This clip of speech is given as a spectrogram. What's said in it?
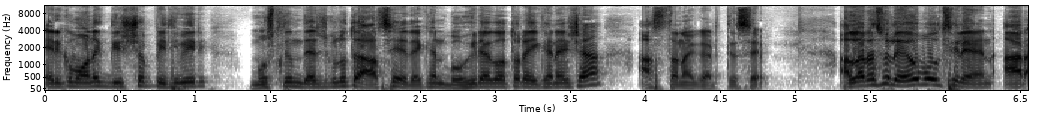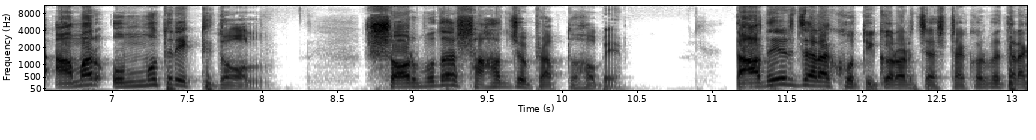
এরকম অনেক দৃশ্য পৃথিবীর মুসলিম দেশগুলোতে আছে। দেখেন বহিরাগতরা এখানে এসে আস্তানা গাড়তেছে। আল্লাহ রাসুল এও বলছিলেন, আর আমার উম্মতের একটি দল সর্বদা সাহায্যপ্রাপ্ত হবে। তাদের যারা ক্ষতি করার চেষ্টা করবে, তারা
